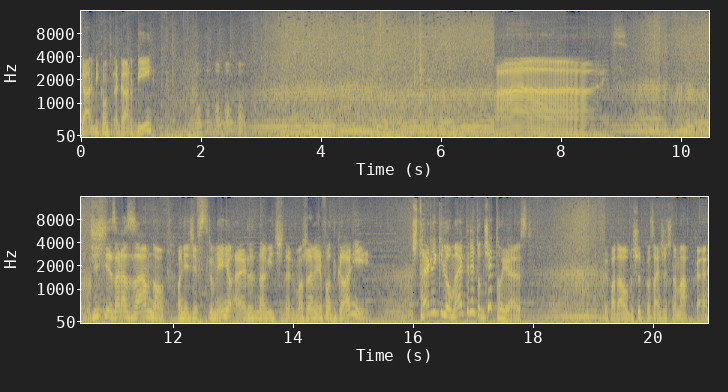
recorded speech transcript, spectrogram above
Garbi kontra Garbi. O, o, o, o, o. Ciśnie zaraz za mną. On jedzie w strumieniu aerodynamicznym. Może mnie podgoni? 4 km? To gdzie to jest? Wypadałoby szybko zajrzeć na mapkę.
